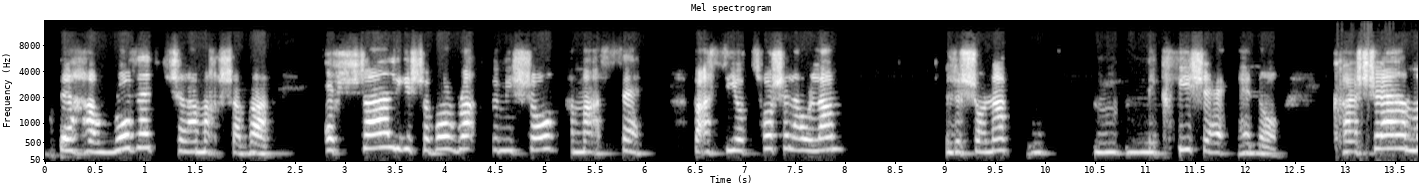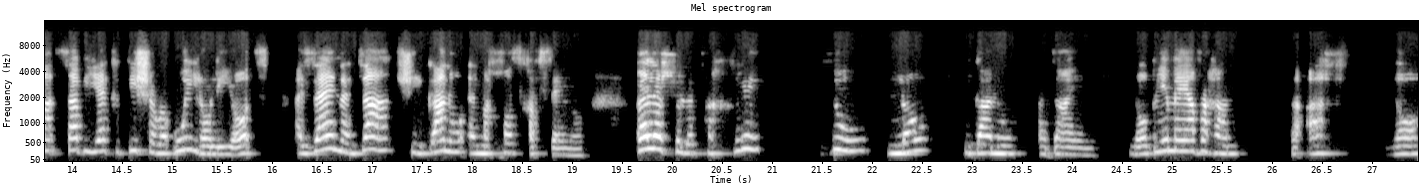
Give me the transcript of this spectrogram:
בהרובד של המחשבה. אפשר להישבור רק במישור המעשה, בעשייתו של העולם לשונה מכפי שהנו. כאשר המצב יהיה כפי שראוי לו להיות, אזי נדע שהגענו אל מחוז חפשנו. אלא שלתכלית זו לא הגענו עדיין, לא בימי אברהם ואף לא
